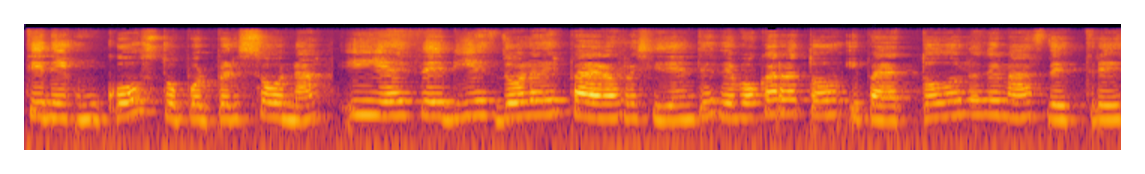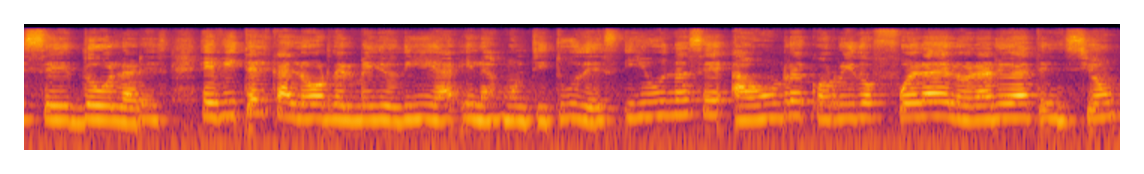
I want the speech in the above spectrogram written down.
tiene un costo por persona y es de 10 dólares para los residentes de Boca Ratón y para todos los demás de 13 dólares. Evita el calor del mediodía y las multitudes y únase a un recorrido fuera del horario de atención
